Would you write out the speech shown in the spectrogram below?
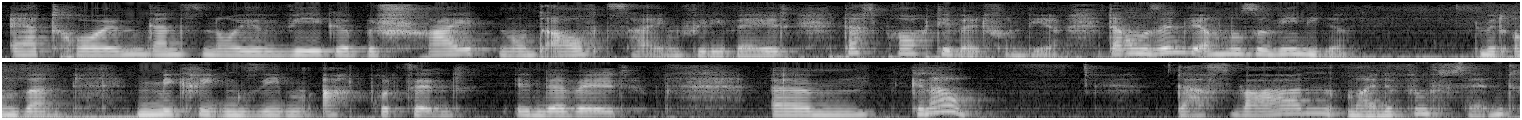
erträumen, ganz neue Wege beschreiten und aufzeigen für die Welt. Das braucht die Welt von dir. Darum sind wir auch nur so wenige mit unseren mickrigen 7, 8 Prozent in der Welt. Ähm, genau das waren meine 5 Cent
